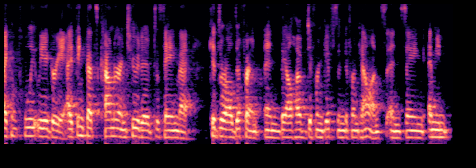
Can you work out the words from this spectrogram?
i completely agree. I think that's counterintuitive to saying that kids are all different and they all have different gifts and different talents and saying i mean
